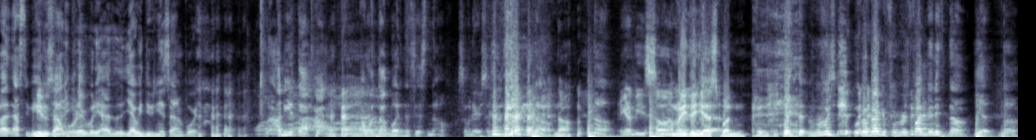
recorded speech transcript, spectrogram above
But that's the beauty a about it. 'cause. Everybody has a yeah. We do need a soundboard. I need that. I, I want that button that says no. So whenever it says no, No, no. You're gonna be so. I'm gonna need the yes that. button. we'll go back and forth for five minutes. No, yeah, no.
